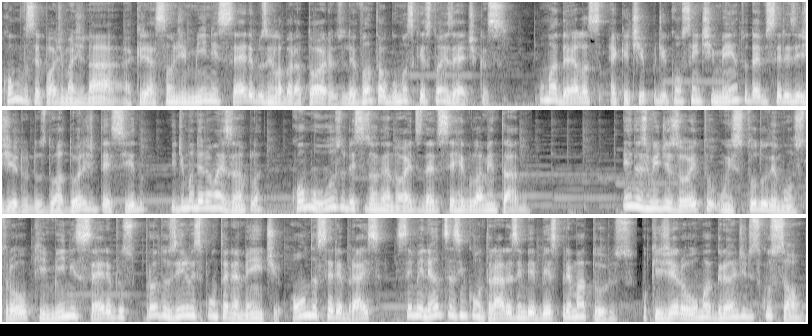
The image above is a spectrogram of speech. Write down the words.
Como você pode imaginar, a criação de mini cérebros em laboratórios levanta algumas questões éticas. Uma delas é que tipo de consentimento deve ser exigido dos doadores de tecido e, de maneira mais ampla, como o uso desses organoides deve ser regulamentado. Em 2018, um estudo demonstrou que mini-cérebros produziram espontaneamente ondas cerebrais semelhantes às encontradas em bebês prematuros, o que gerou uma grande discussão.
